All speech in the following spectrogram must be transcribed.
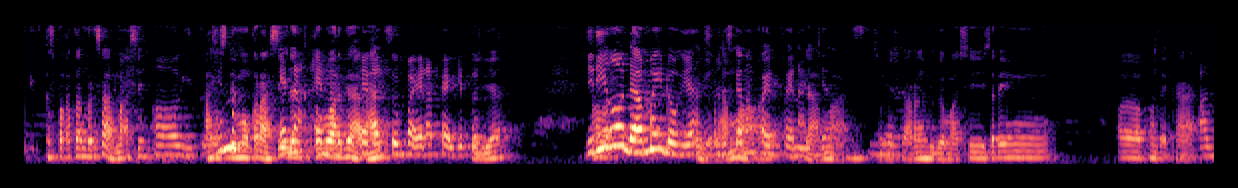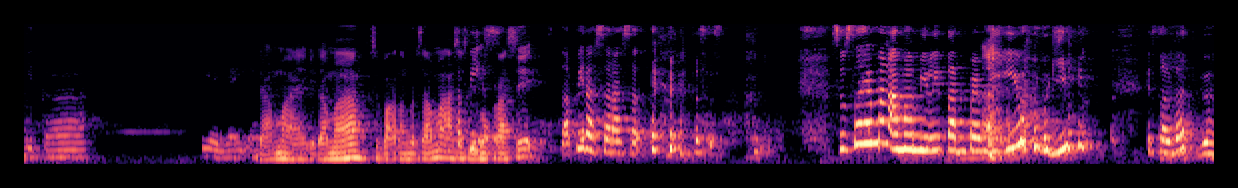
kesepakatan bersama sih Oh gitu. asas Enak, demokrasi dan enak, enak, kekeluargaan enak, sumpah enak kayak gitu. iya Jadi Oh. lo damai dong ya? Iya, Sampai damai. sekarang fine-fine aja. damai sampai Siap. sekarang juga masih sering eh, kontekan Oh gitu. Iya, iya, iya. damai kita mah kesepakatan bersama asas Tapi- demokrasi tapi rasa-rasa susah emang sama militan PMI begini kesel banget gue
